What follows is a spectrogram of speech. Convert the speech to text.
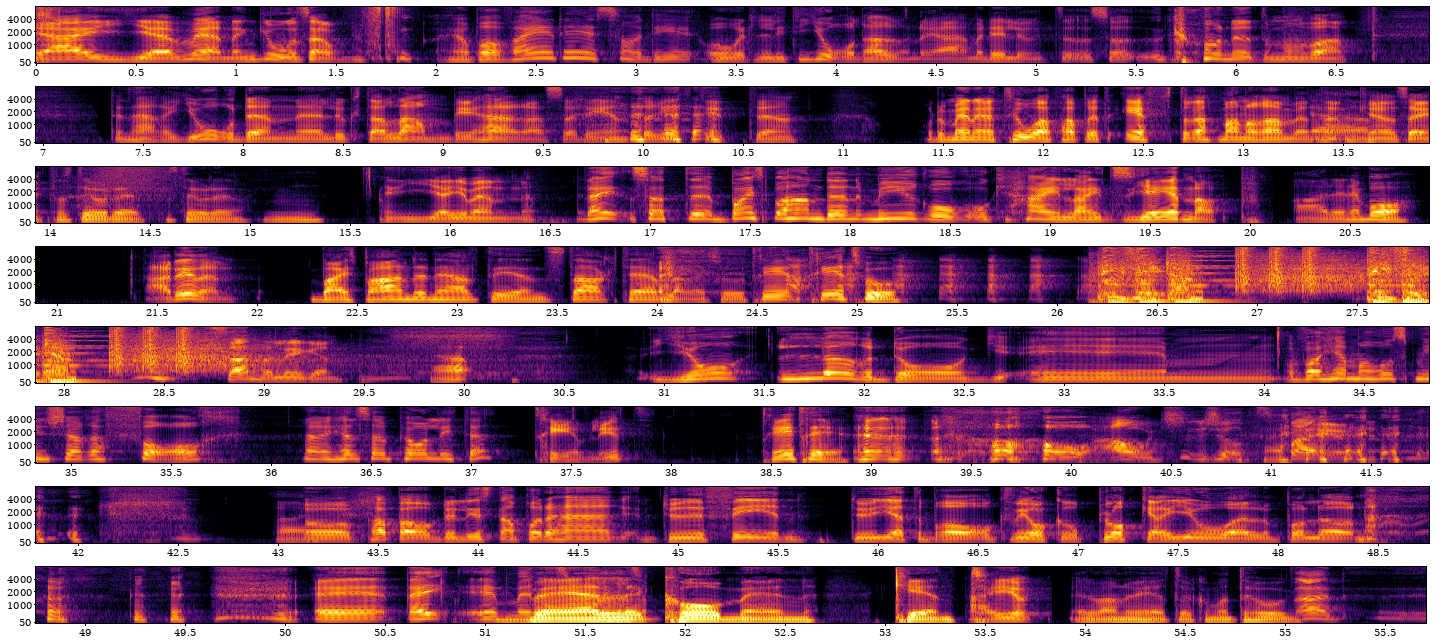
Jajamän, en god så här. Jag bara, vad är det så? Det är, oh, det är lite jord här under. Ja, men det är lugnt. Så kommer man ut och man bara, den här jorden eh, luktar Lambi här alltså. Det är inte riktigt... Eh, och då menar jag toapappret efter att man har använt den kan jag säga. Förstår det, förstår det. Mm. Jajamän. Nej, så att eh, bajs på handen, myror och highlights Genarp. Ja, den är bra. Ja, det är den. Bajs på handen är alltid en stark tävlare, så 3-2. Sannerligen. Ja. Ja, lördag ehm, var hemma hos min kära far. Jag hälsade på lite. Trevligt. 3-3. oh, ouch, shots fired. och pappa, om du lyssnar på det här, du är fin, du är jättebra och vi åker och plockar Joel på lördag. eh, nej, eh, men... Välkommen Kent. Nej, jag, Eller vad han nu heter, jag kommer inte ihåg.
